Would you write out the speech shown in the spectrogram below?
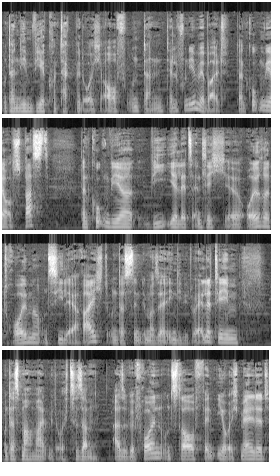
und dann nehmen wir Kontakt mit euch auf und dann telefonieren wir bald. Dann gucken wir, ob es passt. Dann gucken wir, wie ihr letztendlich äh, eure Träume und Ziele erreicht. Und das sind immer sehr individuelle Themen. Und das machen wir halt mit euch zusammen. Also wir freuen uns drauf, wenn ihr euch meldet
